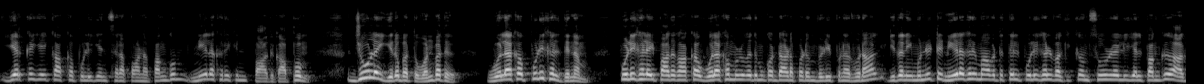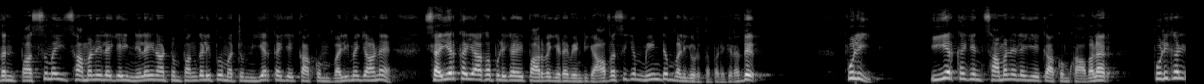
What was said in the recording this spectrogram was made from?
இயற்கையை காக்க புலியின் சிறப்பான பங்கும் நீலகிரியின் பாதுகாப்பும். ஜூலை இருபத்தி ஒன்பது உலக புலிகள் தினம். புலிகளை பாதுகாக்க உலகம் முழுவதும் கொண்டாடப்படும் விழிப்புணர்வு நாள். இதனை முன்னிட்டு நீலகிரி மாவட்டத்தில் புலிகள் வகிக்கும் சூழலியல் பங்கு அதன் பசுமை சமநிலையை நிலைநாட்டும் பங்களிப்பு மற்றும் இயற்கையை காக்கும் வலிமையான செயற்கையாக புலிகளை பார்வையிட வேண்டிய அவசியம் மீண்டும் வலியுறுத்தப்படுகிறது. புலி இயற்கையின் சமநிலையை காக்கும் காவலர். புலிகள்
